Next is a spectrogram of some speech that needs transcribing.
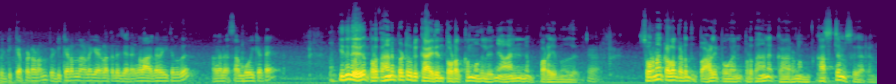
പിടിക്കപ്പെടണം പിടിക്കണം എന്നാണ് കേരളത്തിലെ ജനങ്ങൾ ആഗ്രഹിക്കുന്നത്. അങ്ങനെ സംഭവിക്കട്ടെ. ഇതിൽ പ്രധാനപ്പെട്ട ഒരു കാര്യം തുടക്കം മുതൽ ഞാൻ പറയുന്നത്. സ്വർണക്കള്ളക്കടത്ത് പാളിപ്പോകാൻ പ്രധാന കാരണം കസ്റ്റംസുകാരാണ്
